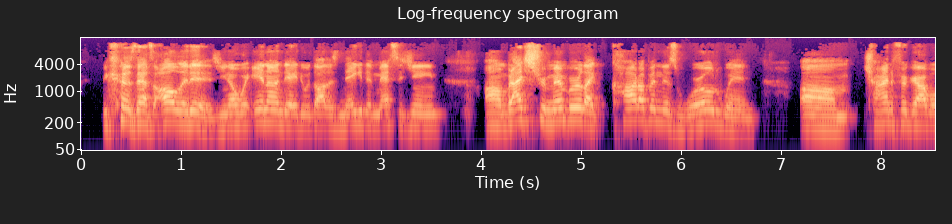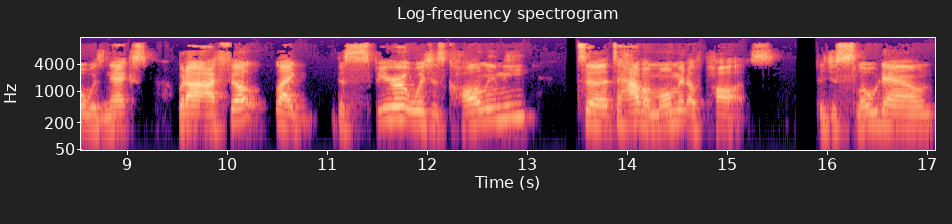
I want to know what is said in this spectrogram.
because that's all it is. You know, we're inundated with all this negative messaging. Um, but I just remember like caught up in this whirlwind, um, trying to figure out what was next but I, I felt like the spirit was just calling me to to have a moment of pause, to just slow down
